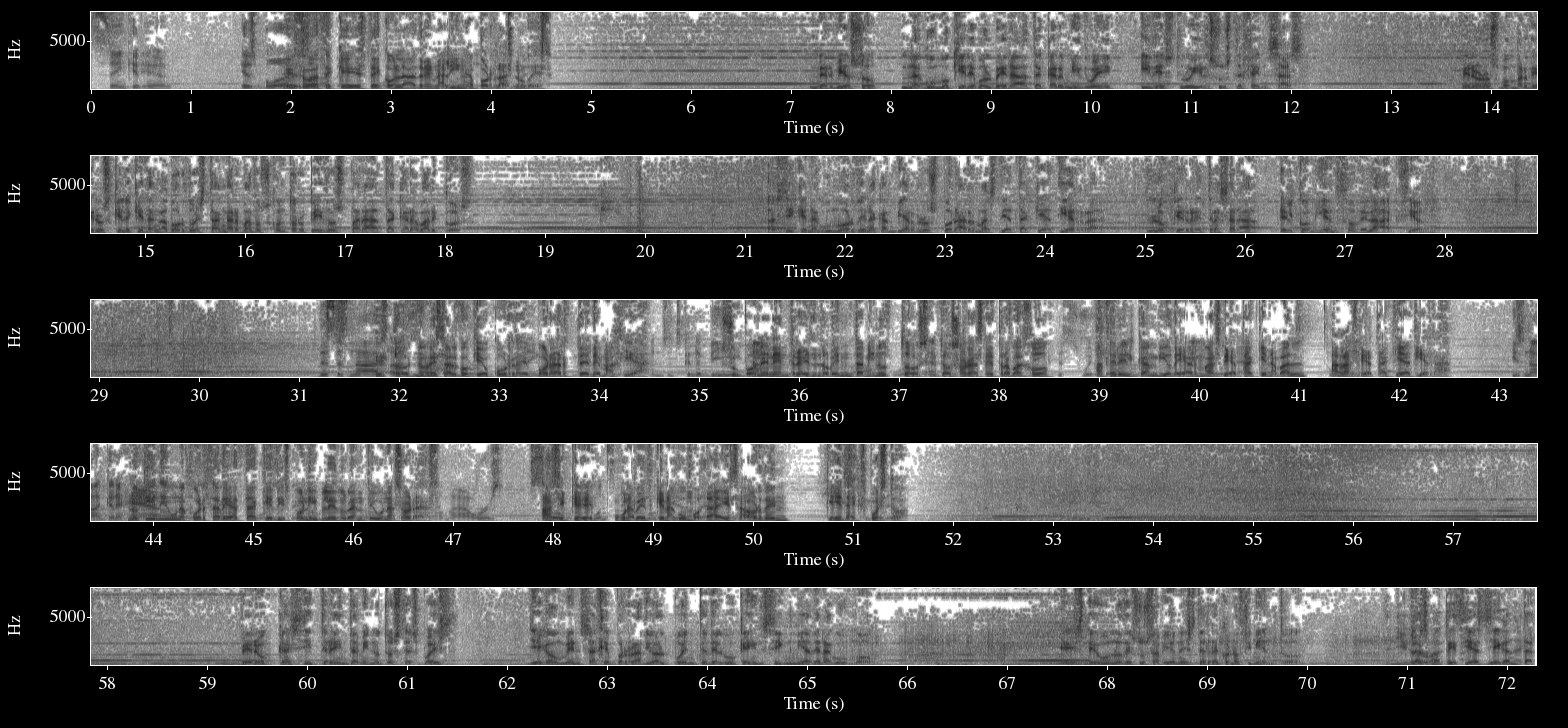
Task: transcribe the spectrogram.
Eso hace que esté con la adrenalina por las nubes. Nervioso, Nagumo quiere volver a atacar Midway y destruir sus defensas. Pero los bombarderos que le quedan a bordo están armados con torpedos para atacar a barcos. Así que Nagumo ordena cambiarlos por armas de ataque a tierra, lo que retrasará el comienzo de la acción. Esto no es algo que ocurre por arte de magia. Suponen entre 90 minutos y dos horas de trabajo hacer el cambio de armas de ataque naval a las de ataque a tierra. No tiene una fuerza de ataque disponible durante unas horas. Así que, una vez que Nagumo da esa orden, queda expuesto. Pero casi 30 minutos después, llega un mensaje por radio al puente del buque insignia de Nagumo. Es de uno de sus aviones de reconocimiento. Las noticias llegan tarde.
